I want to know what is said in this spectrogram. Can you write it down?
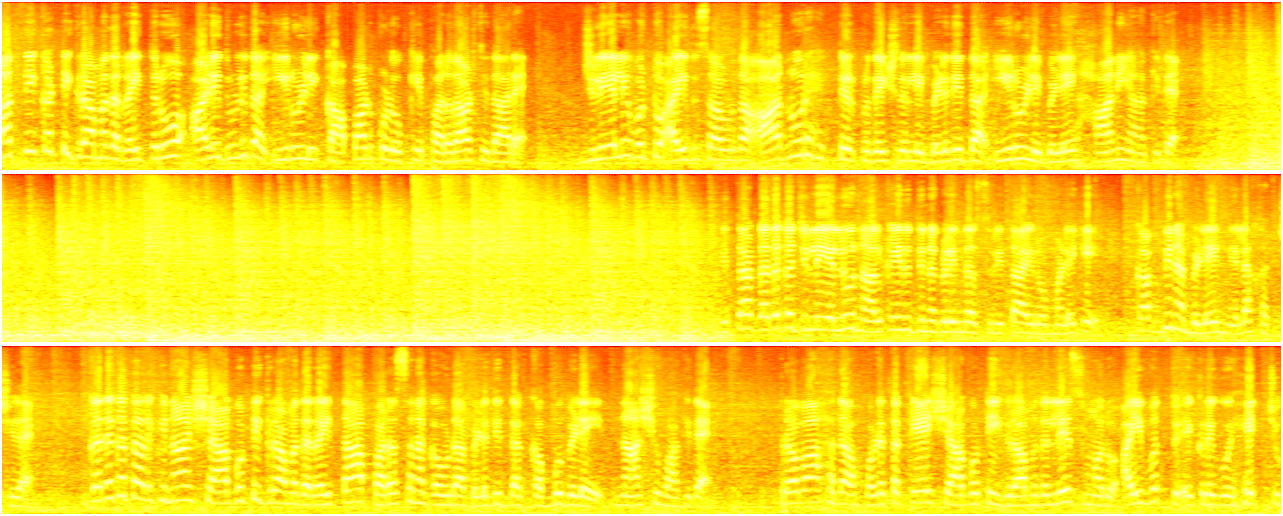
ಮತ್ತಿಕಟ್ಟಿ ಗ್ರಾಮದ ರೈತರು ಅಳಿದುಳಿದ ಈರುಳ್ಳಿ ಕಾಪಾಡಿಕೊಳ್ಳೋಕೆ ಪರದಾಡ್ತಿದ್ದಾರೆ. ಜಿಲ್ಲೆಯಲ್ಲಿ ಒಟ್ಟು ಐದು ಸಾವಿರದ ಆರುನೂರು ಹೆಕ್ಟೇರ್ ಪ್ರದೇಶದಲ್ಲಿ ಬೆಳೆದಿದ್ದ ಈರುಳ್ಳಿ ಬೆಳೆ ಹಾನಿಯಾಗಿದೆ. ಇತ್ತ ಗದಗ ಜಿಲ್ಲೆಯಲ್ಲೂ ನಾಲ್ಕೈದು ದಿನಗಳಿಂದ ಸುರಿತಾ ಇರೋ ಮಳೆಗೆ ಕಬ್ಬಿನ ಬೆಳೆ ನೆಲ ಹಚ್ಚಿದೆ. ಗದಗ ತಾಲೂಕಿನ ಶಾಗೊಟ್ಟಿ ಗ್ರಾಮದ ರೈತ ಪರಸನಗೌಡ ಬೆಳೆದಿದ್ದ ಕಬ್ಬು ಬೆಳೆ ನಾಶವಾಗಿದೆ. ಪ್ರವಾಹದ ಹೊಡೆತಕ್ಕೆ ಶಾಗೊಟ್ಟಿ ಗ್ರಾಮದಲ್ಲೇ ಸುಮಾರು ಐವತ್ತು ಎಕರೆಗೂ ಹೆಚ್ಚು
